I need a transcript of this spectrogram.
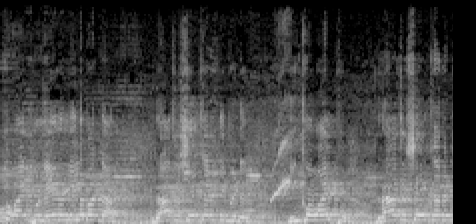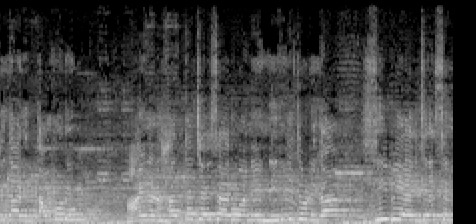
ఒకవైపు నేను నిలబడ్డా రాజశేఖర రెడ్డి బిడ్డ ఇంకోవైపు రాజశేఖర రెడ్డి గారి తమ్ముడు ఆయనను హత్య చేశారు అని నిందితుడిగా సిబిఐ చేసిన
